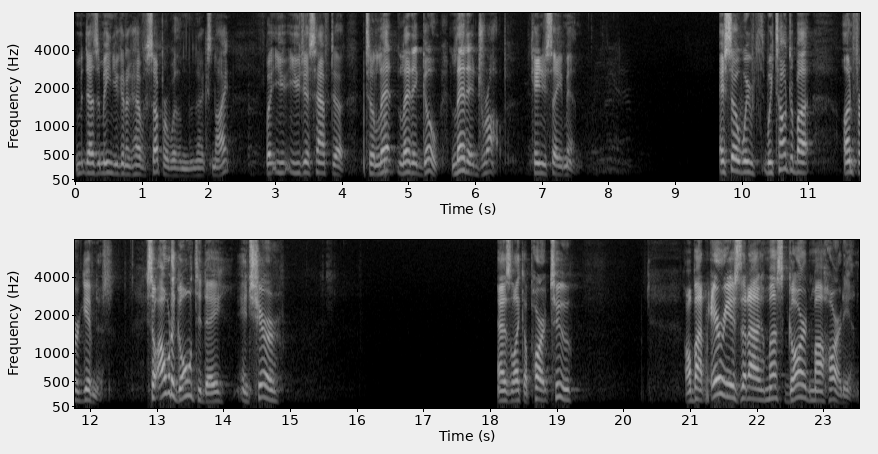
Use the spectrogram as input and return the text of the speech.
It doesn't mean you're going to have supper with them the next night, but you, you just have to, to let, let it go, let it drop. Can you say amen? And so we, we talked about unforgiveness. So I want to go on today and share as like a part two about areas that I must guard my heart in.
